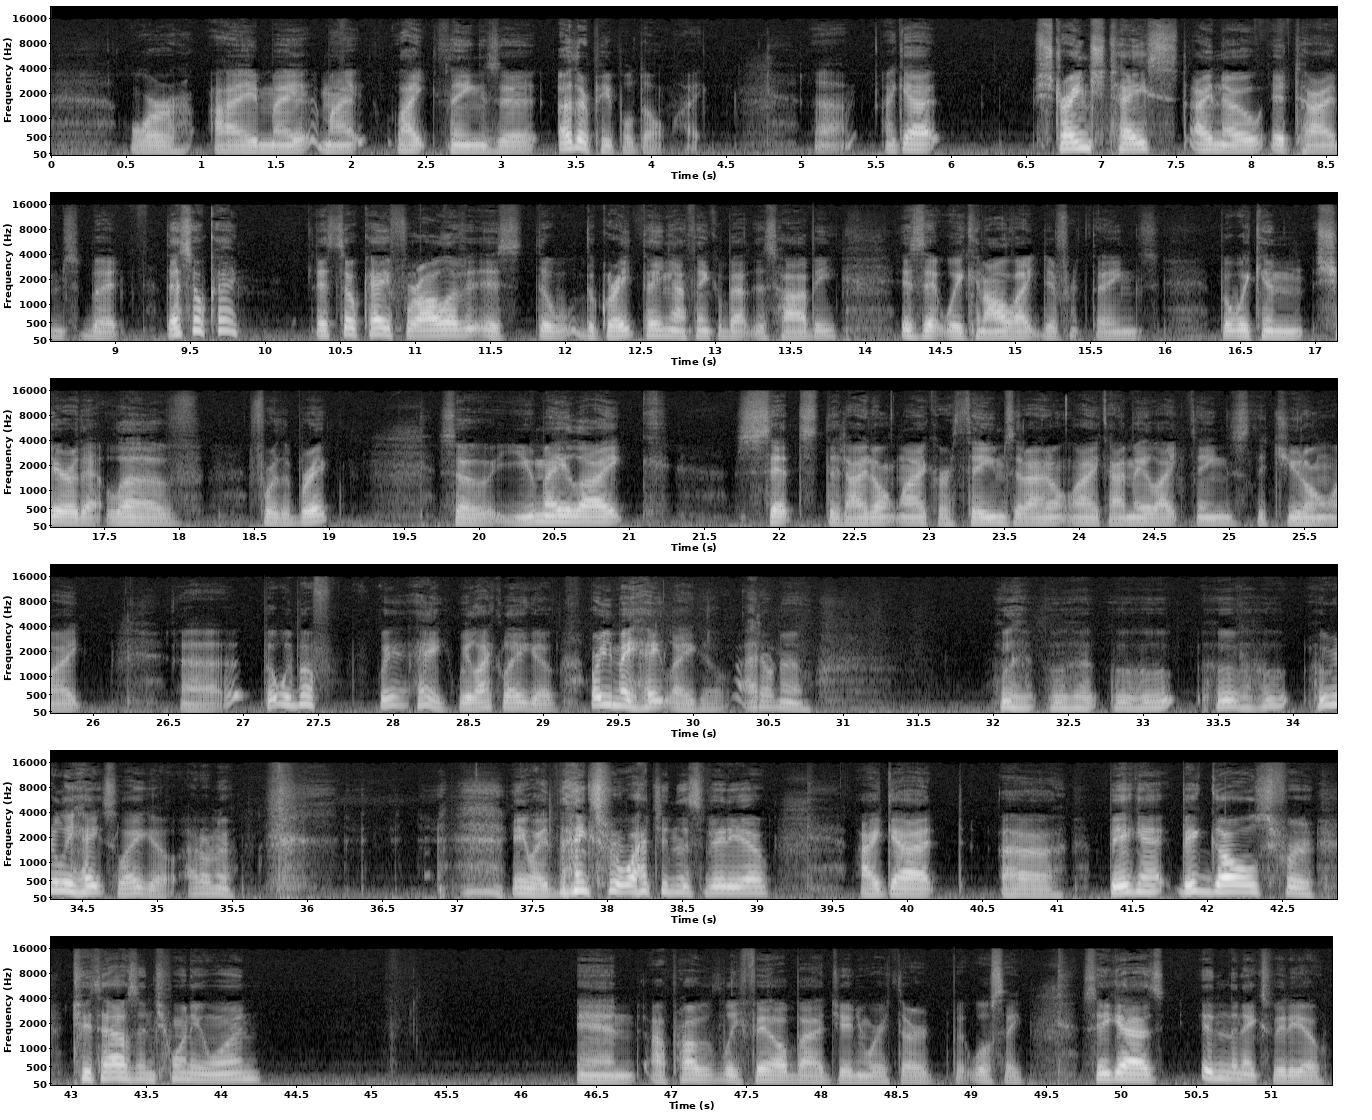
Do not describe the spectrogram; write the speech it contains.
Or I may, might like things that other people don't like. Uh, I got strange taste, I know at times, but that's okay. It's okay for all of it. It's the the great thing I think about this hobby is that we can all like different things, but we can share that love for the brick. So you may like sets that I don't like or themes that I don't like. I may like things that you don't like, uh, but we both we, hey we like Lego, or you may hate Lego. I don't know. who who who who who, who really hates Lego? I don't know. anyway, thanks for watching this video. I got uh, big big goals for 2021, and I'll probably fail by January 3rd, but we'll see. See you guys in the next video.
